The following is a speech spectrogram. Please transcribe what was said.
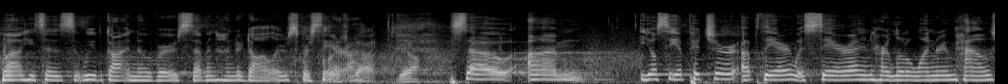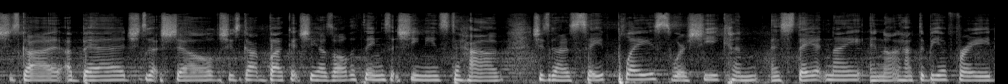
well, he says we've gotten over seven hundred dollars for Sarah. Praise God. Yeah. So um, you'll see a picture up there with Sarah in her little one room house. She's got a bed, she's got shelves, she's got buckets, she has all the things that she needs to have. She's got a safe place where she can uh, stay at night and not have to be afraid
